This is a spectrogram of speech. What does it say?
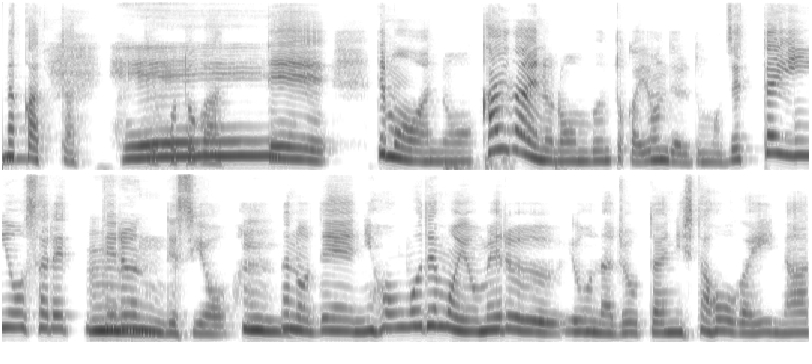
なかったっていうことがあって、でもあの、海外の論文とか読んでるともう絶対引用されてるんですよ。うんなので、日本語でも読めるような状態にした方がいいなっ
